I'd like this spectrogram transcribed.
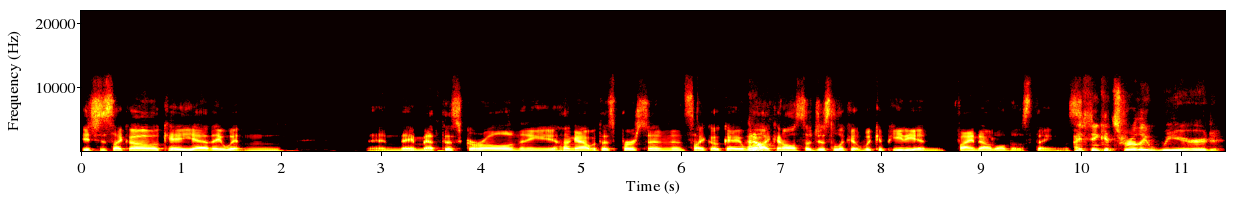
it's just like, oh, okay, yeah, they went and and they met this girl and then he hung out with this person and it's like okay well don't- I, can also just look at wikipedia and find out all those things I think it's really weird.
